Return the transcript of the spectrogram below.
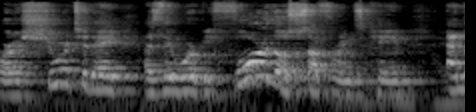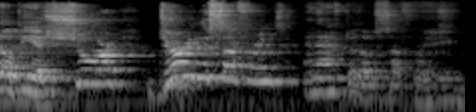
are as sure today as they were before those sufferings came, and they'll be as sure during the sufferings and after those sufferings. Amen.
